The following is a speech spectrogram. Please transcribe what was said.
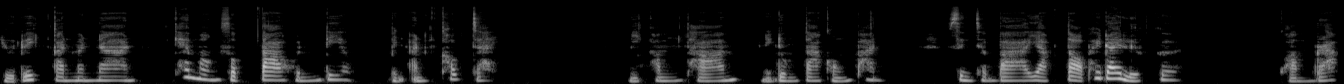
อยู่ด้วยกันมานาน แค่มองศบตาหนเดียวเป็นอันเข้าใจ มีคำถามในดวงตาของพัน ซึ่งชบาอยากตอบให้ได้เหลือเกิน ความรัก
